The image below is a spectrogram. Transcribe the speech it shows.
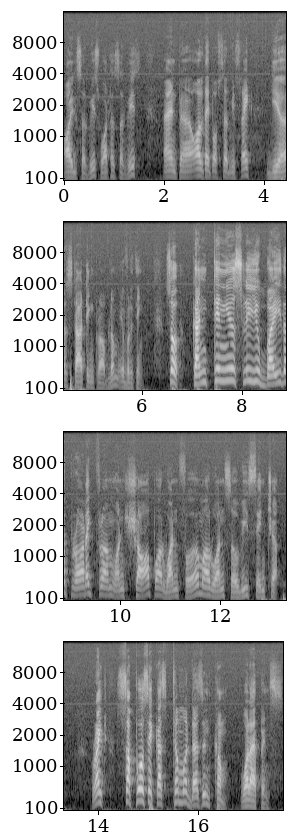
oil service, water service and uh, all type of service, right? Gear, starting problem, everything. So, continuously you buy the product from one shop or one firm or one service center, right? Suppose a customer doesn't come, what happens?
